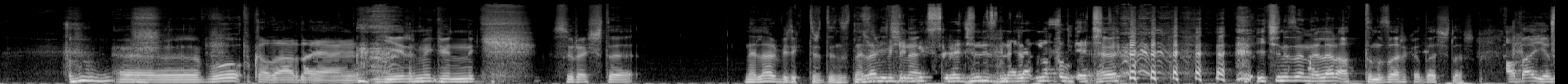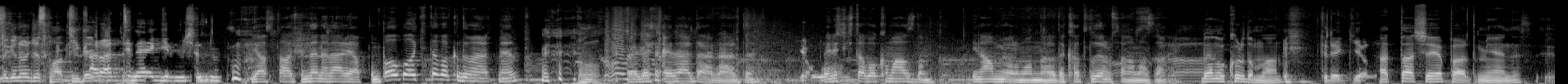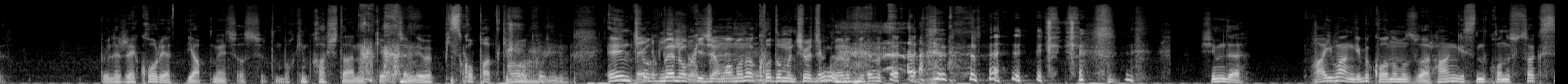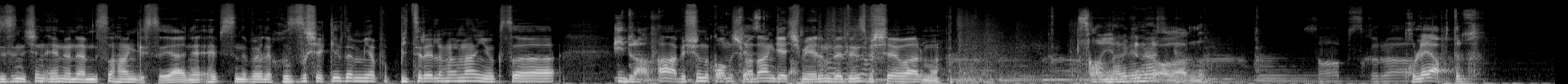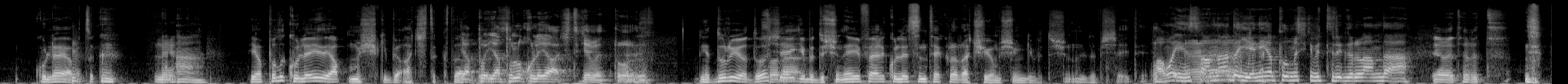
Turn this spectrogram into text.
Ee, bu Bu kadar da yani. 20 günlük süreçte neler biriktirdiniz? Neler 20 içine süreciniz neler nasıl geçti? Evet. içinize neler attınız arkadaşlar? Abi ben 20 gün önce tatilde Karantinaya girmişiz. Yaz tatilinde neler yaptın? Bol bol kitap okudum öğretmenim. Öyle şeyler derlerdi. Ben hiç kitap okumazdım. İnanmıyorum onlara da. Katılıyorum sana Mazhar. Ben okurdum lan. Direkt yalan. Hatta şey yapardım yani. Böyle rekor ya- yapmaya çalışırdım. Bakayım kaç tane okuyabileceğim diye böyle psikopat gibi okurdum. En çok ben okuyacağım amına şey. kodumun çocukları diye. Şimdi hayvan gibi konumuz var. Hangisini konuşsak sizin için en önemlisi hangisi? Yani hepsini böyle hızlı şekilde mi yapıp bitirelim hemen yoksa İdram. abi şunu konuşmadan Podcast. geçmeyelim dediğiniz bir şey var mı? Son 20 günde bilmez ki. olandı. Kule yaptık. Kule yaptık. Ne? Ha. Yapılı kuleyi yapmış gibi açtık da. Yapı, yapılı kuleyi açtık evet doğru. Ya duruyordu. Sonra- Şey gibi düşün. Eyfel Kulesi'ni tekrar açıyormuşsun gibi düşün. Öyle bir şeydi. Ama insanlar da yeni yapılmış gibi triggerlandı ha. evet evet.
